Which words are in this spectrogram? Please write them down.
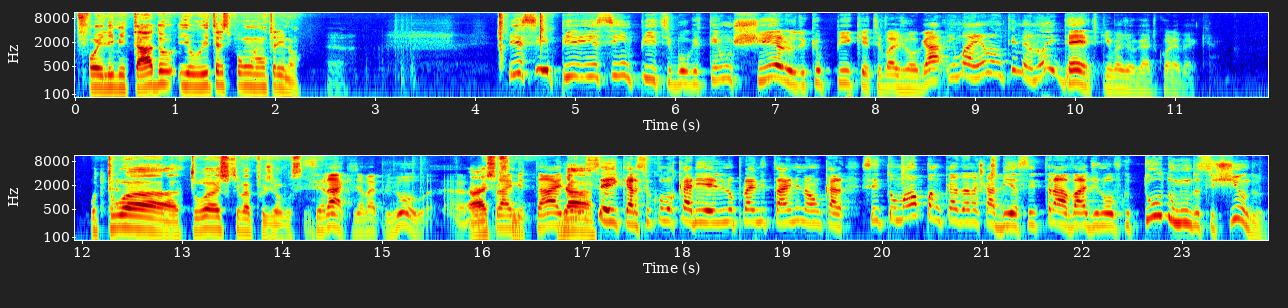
foi limitado e o Witherspoon não treinou. E se, e se em Pittsburgh tem um cheiro de que o Pickett vai jogar, em Miami não tem a menor ideia de quem vai jogar de quarterback. O tua, tua acho que vai pro jogo, sim. Será que já vai pro jogo? Acho prime time? Já... Eu não sei, cara. Se eu colocaria ele no prime time, não, cara. Se ele tomar uma pancada na cabeça e travar de novo com todo mundo assistindo.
